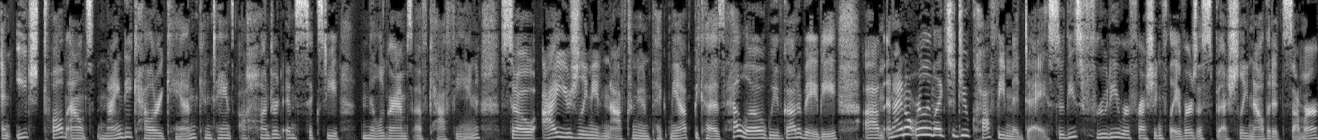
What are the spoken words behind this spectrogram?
And each 12 ounce, 90 calorie can contains 160 160 milligrams of caffeine. So I usually need an afternoon pick me up because, hello, we've got a baby. Um, and I don't really like to do coffee midday. So these fruity, refreshing flavors, especially now that it's summer,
